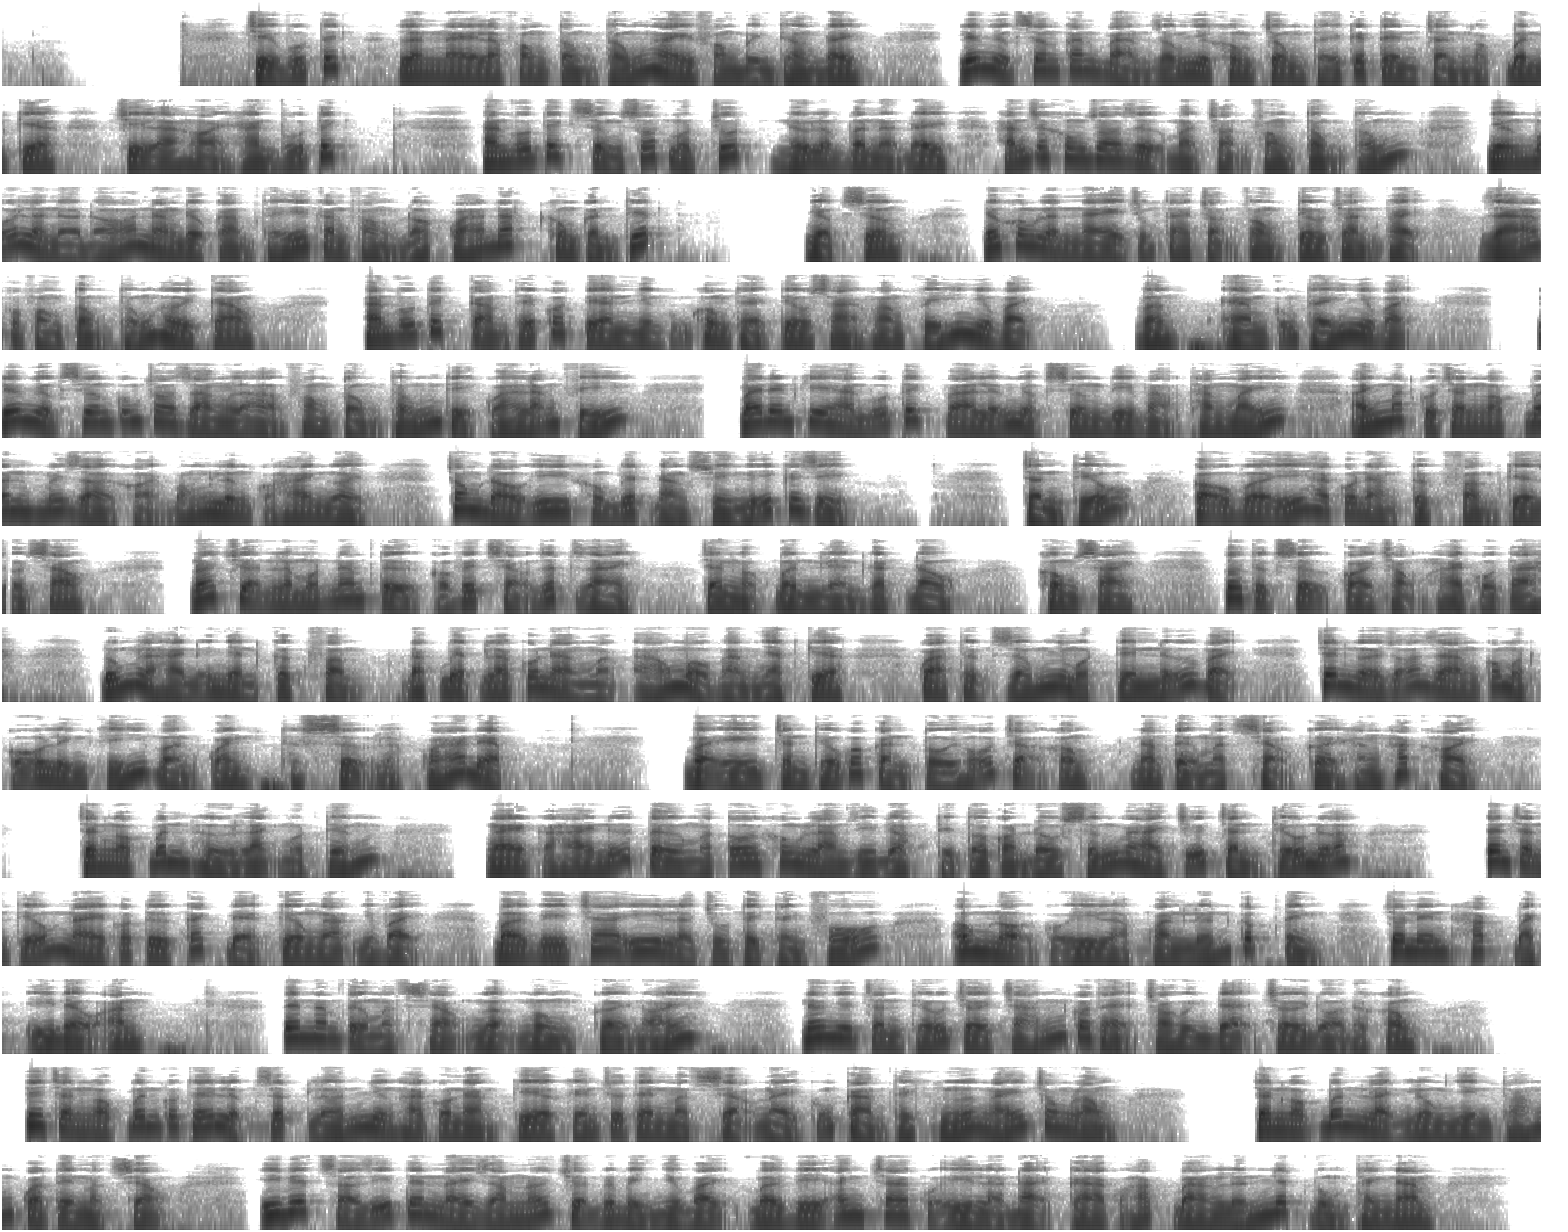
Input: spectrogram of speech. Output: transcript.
Chị vũ tích, lần này là phòng tổng thống hay phòng bình thường đây? Liễu nhược sương căn bản giống như không trông thấy cái tên trần ngọc bân kia, chỉ là hỏi hàn vũ tích. Hàn vũ tích sửng sốt một chút, nếu lâm vân ở đây, hắn sẽ không do dự mà chọn phòng tổng thống. Nhưng mỗi lần ở đó nàng đều cảm thấy căn phòng đó quá đắt, không cần thiết. Nhược sương nếu không lần này chúng ta chọn phòng tiêu chuẩn vậy, giá của phòng tổng thống hơi cao. Hàn vũ tích cảm thấy có tiền nhưng cũng không thể tiêu xài hoang phí như vậy. Vâng em cũng thấy như vậy. Liễu nhược sương cũng cho rằng là ở phòng tổng thống thì quá lãng phí. Mãi đến khi hàn vũ tích và liễu nhược sương đi vào thang máy, ánh mắt của trần ngọc bân mới rời khỏi bóng lưng của hai người, trong đầu y không biết đang suy nghĩ cái gì. Trần thiếu, cậu vừa ý hai cô nàng cực phẩm kia rồi sao? Nói chuyện là một nam tử có vết sẹo rất dài trần ngọc bân liền gật đầu. Không sai, tôi thực sự coi trọng hai cô ta. Đúng là hai nữ nhân cực phẩm, đặc biệt là cô nàng mặc áo màu vàng nhạt kia, quả thực giống như một tiên nữ vậy. Trên người rõ ràng có một cỗ linh khí vờn quanh, thật sự là quá đẹp. Vậy trần thiếu có cần tôi hỗ trợ không? Nam tử mặt sẹo cười hăng hắc hỏi. Trần ngọc bân hử lạnh một tiếng. Ngay cả hai nữ tử mà tôi không làm gì được thì tôi còn đâu xứng với hai chữ trần thiếu nữa. Tên trần thiếu này có tư cách để kiêu ngạo như vậy bởi vì cha y là chủ tịch thành phố, ông nội của y là quan lớn cấp tỉnh, cho nên hắc bạch y đều ăn. Tên nam tử mặt sẹo ngượng ngùng cười nói, nếu như trần thiếu chơi chán, có thể cho huỳnh đệ chơi đùa được không? Tuy trần ngọc bân có thế lực rất lớn, nhưng hai cô nàng kia khiến cho tên mặt sẹo này cũng cảm thấy ngứa ngáy trong lòng. Trần ngọc bân lạnh lùng nhìn thoáng qua tên mặt sẹo. Y biết sở dĩ tên này dám nói chuyện với mình như vậy, bởi vì anh trai của y là đại ca của hắc bang lớn nhất vùng thanh nam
